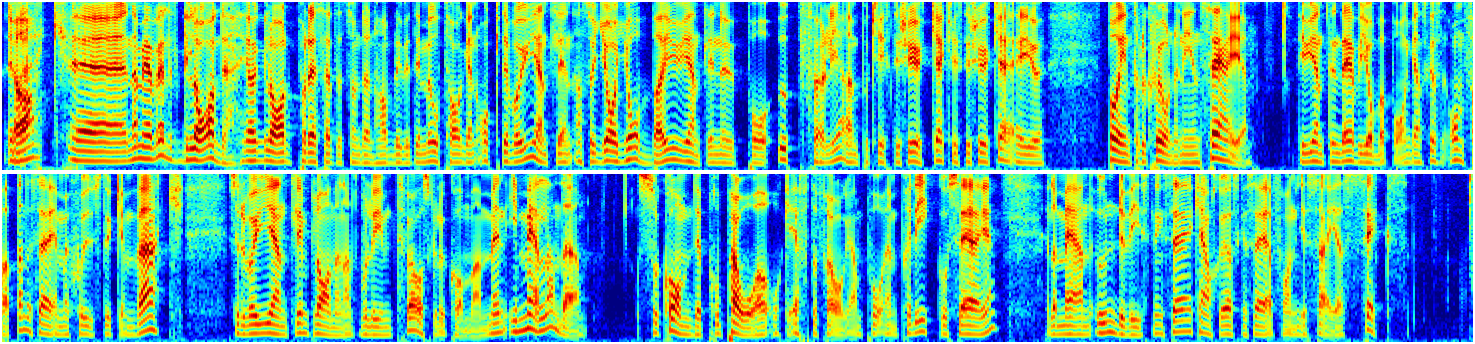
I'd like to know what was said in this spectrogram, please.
Ja, verk? eh, nej men jag är väldigt glad. Jag är glad på det sättet som den har blivit emottagen. Och det var ju egentligen, alltså jag jobbar ju egentligen nu på uppföljaren på Kristi kyrka. Kristi kyrka är ju bara introduktionen i en serie. Det är ju egentligen det vi jobbar på, en ganska omfattande serie med sju stycken verk. Så det var ju egentligen planen att volym två skulle komma. Men emellan där så kom det propåer och efterfrågan på en predikoserie, eller mer en undervisningsserie kanske jag ska säga, från Jesaja 6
